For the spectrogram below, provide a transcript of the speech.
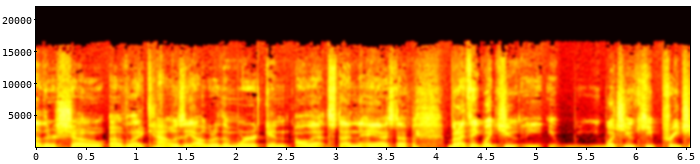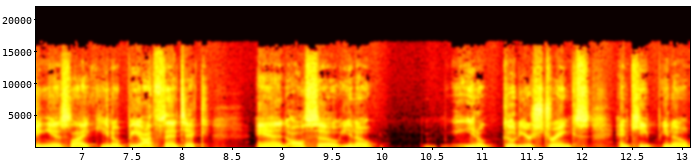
other show of like how does the algorithm work and all that stuff and the AI stuff. But I think what you what you keep preaching is like you know be authentic and also you know you know go to your strengths and keep you know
